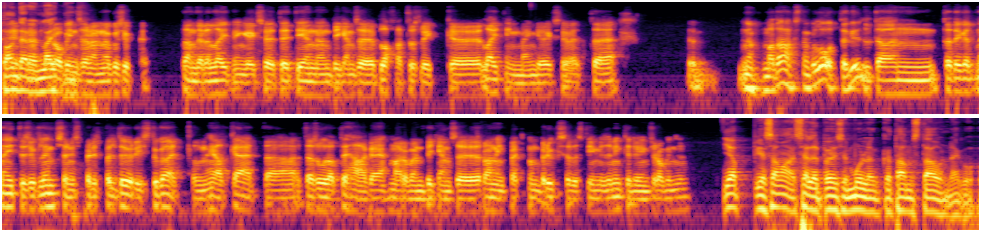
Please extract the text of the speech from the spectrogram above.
et no, Robinson on nagu sihuke, Thunder and Lightning, eks ju, et Etienne on pigem see plahvatuslik uh, lightning mängija, eks ju, et uh, noh, ma tahaks nagu loota küll, ta on, ta tegelikult näitas ju Clemsonis päris palju tööriistu ka, et tal on head käed, ta, ta suudab teha, aga jah, ma arvan, pigem see running back number üks selles tiimis on ikka James Robinson. jah, ja sama sellel põhjusel mul on ka thumbs down nagu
